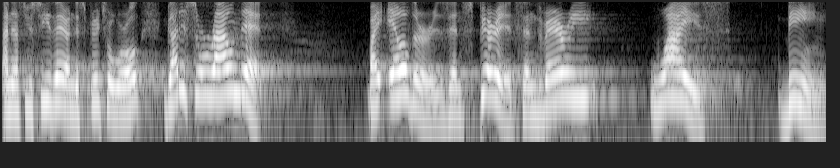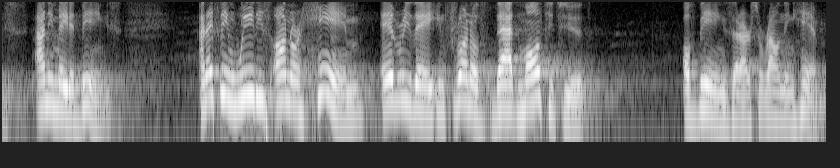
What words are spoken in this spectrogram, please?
And as you see there in the spiritual world, God is surrounded by elders and spirits and very wise beings, animated beings. And I think we dishonor him every day in front of that multitude of beings that are surrounding him.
